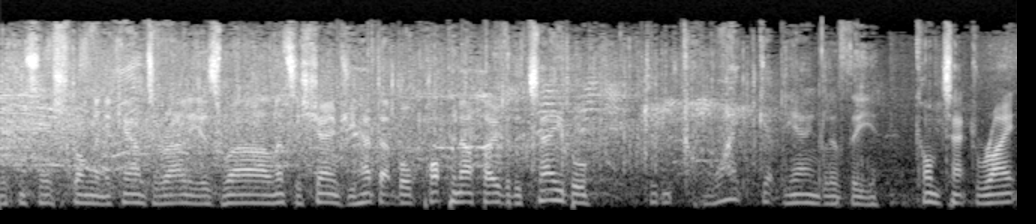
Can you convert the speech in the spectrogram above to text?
Looking so strong in the counter rally as well. That's a shame. She had that ball popping up over the table. Didn't quite get the angle of the contact right.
